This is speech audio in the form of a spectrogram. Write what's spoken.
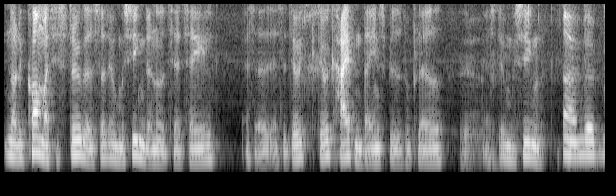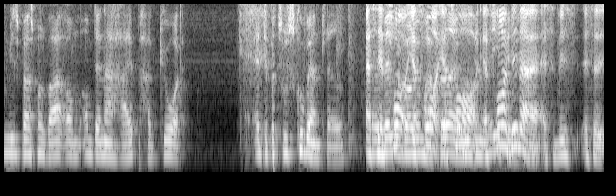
når det kommer til stykket, så er det jo musikken, der er nødt til at tale. Altså, altså det, er jo ikke, det er jo ikke hypen, der er indspillet på plade. Ja. Altså, det er jo musikken. Nej, men mit spørgsmål var, om, om den her hype har gjort, at det partout skulle være en plade. Altså, jeg Velvet tror, jeg tror, jeg tror, jeg tror, EP. det der, altså, hvis, altså,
